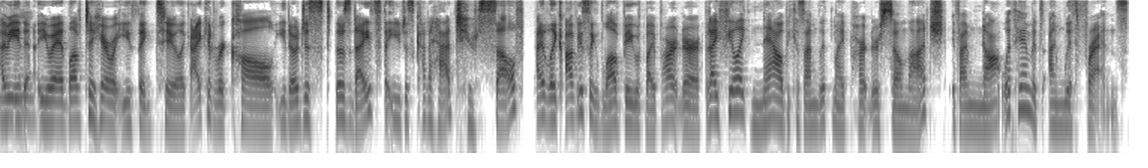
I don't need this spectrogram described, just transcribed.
I mean, Mhm. you I'd love to hear what you think too. Like I could recall, you know, just those nights that you just kind of had to yourself. I like obviously love being with my partner, but I feel like now because I'm with my partner so much, if I'm not with him, it's I'm with friends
